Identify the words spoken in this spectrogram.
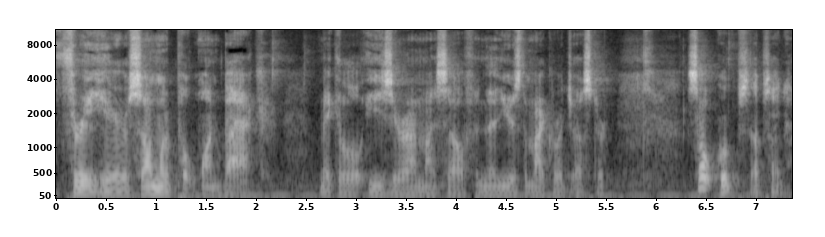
three here. So I'm going to put one back, make it a little easier on myself, and then use the micro adjuster. So, whoops, upside down.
